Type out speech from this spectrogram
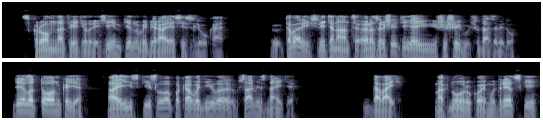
— скромно ответил Резинкин, выбираясь из люка. «Товарищ лейтенант, разрешите я и шишигу сюда заведу? Дело тонкое, а из кислого пока водила, сами знаете». «Давай», — махнул рукой Мудрецкий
